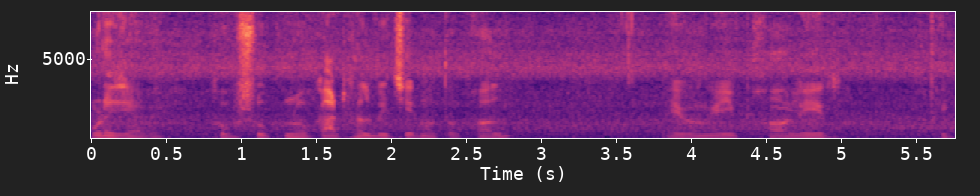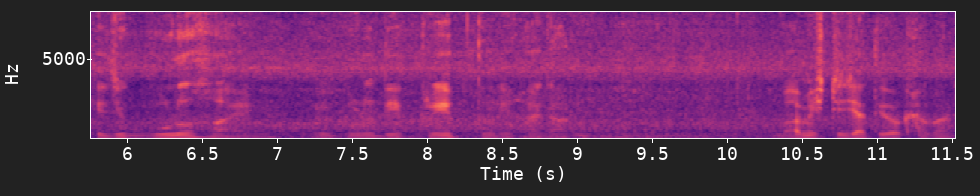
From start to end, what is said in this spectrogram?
পড়ে যাবে। খুব শুকনো কাঁঠাল বিচির মতো ফল। এবং এই ফলের থেকে যে গুঁড়ো হয়, ওই গুঁড়ো দিয়ে ক্রেপ তৈরি হয় দারুণ। বা মিষ্টি জাতীয় খাবার।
